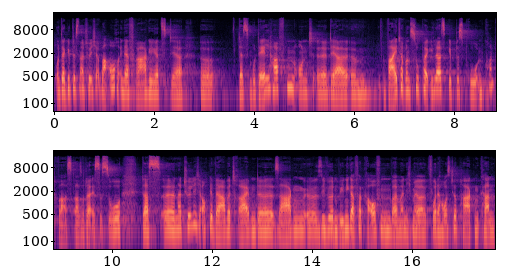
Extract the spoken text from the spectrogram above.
Und da gibt es natürlich aber auch in der Frage jetzt der des Modellhaften und äh, der ähm, weiteren Super-ILAs gibt es Pro und Kontras. Also da ist es so, dass äh, natürlich auch Gewerbetreibende sagen, äh, sie würden weniger verkaufen, weil man nicht mehr vor der Haustür parken kann.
